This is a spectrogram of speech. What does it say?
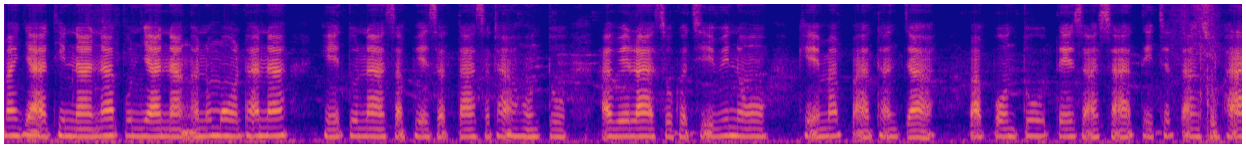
มายาทินานาปุญญานังอนุโมทนาเหตุนาสัพเพสัตตาสทาหนตุอเวลาสุขชีวิโน เขมปาทันจาปะปนตุเตสาสาติชตังสุภา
